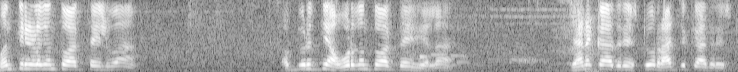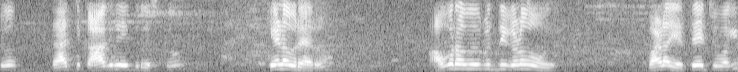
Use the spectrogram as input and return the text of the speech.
ಮಂತ್ರಿಗಳಿಗಂತೂ ಆಗ್ತಾ ಇಲ್ವಾ? ಅಭಿವೃದ್ಧಿ ಅವ್ರಿಗಂತೂ ಆಗ್ತಾ ಇದೆಯಲ್ಲ? ಜನಕ್ಕಾದ್ರೆ ಎಷ್ಟು, ರಾಜ್ಯಕ್ಕಾದ್ರೆ ಎಷ್ಟು, ರಾಜ್ಯಕ್ಕೆ ಆಗದೇ ಇದ್ರೆ ಎಷ್ಟು? ಕೇಳೋರು ಯಾರು? ಅವರ ಅಭಿವೃದ್ಧಿಗಳು ಭಾಳ ಯಥೇಚ್ಛವಾಗಿ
